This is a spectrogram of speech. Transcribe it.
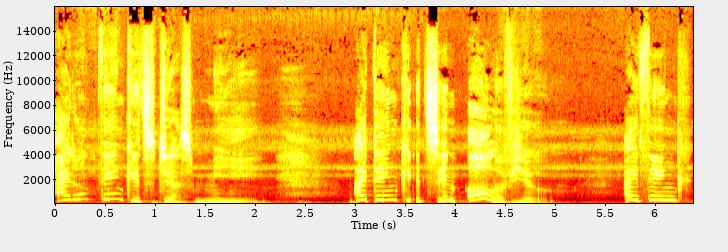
I don't think it's just me. I think it's in all of you. I think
